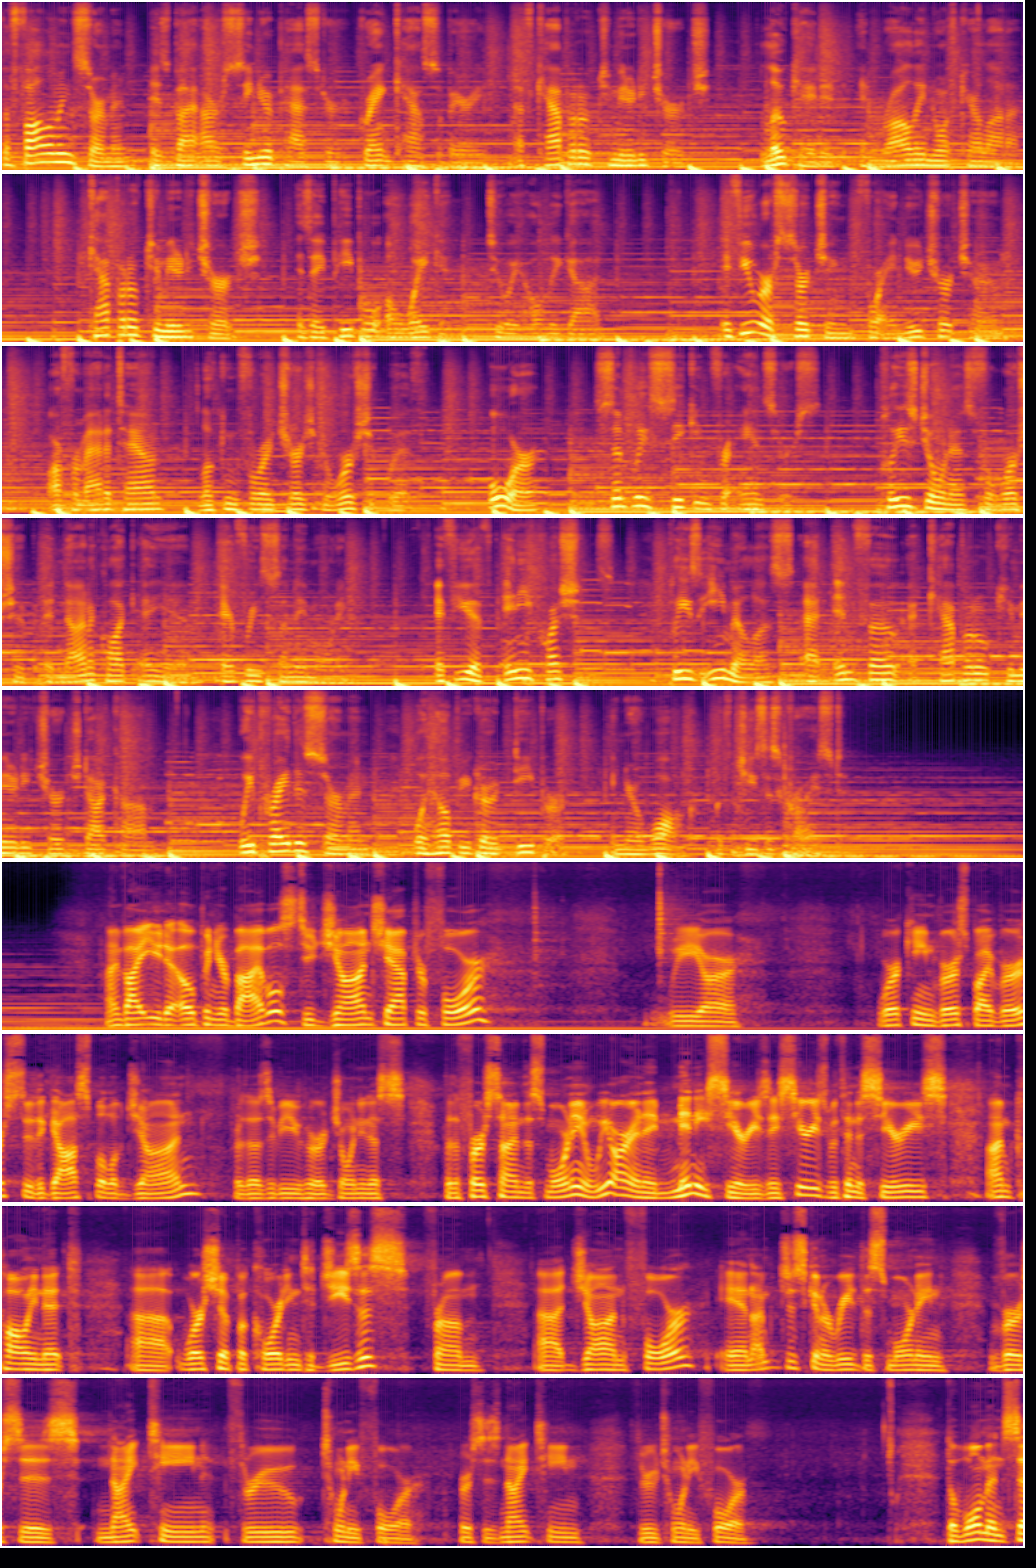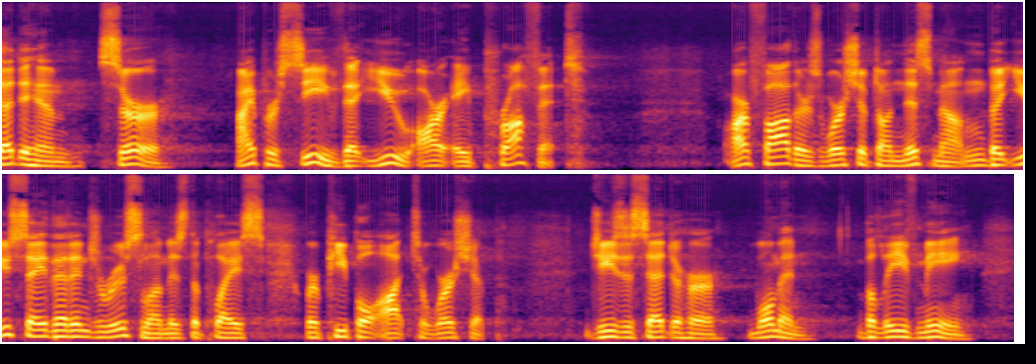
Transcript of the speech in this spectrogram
The following sermon is by our senior pastor, Grant Castleberry of Capital Community Church, located in Raleigh, North Carolina. Capital Community Church is a people awakened to a holy God. If you are searching for a new church home, are from out of town looking for a church to worship with, or simply seeking for answers, please join us for worship at 9 o'clock a.m. every Sunday morning. If you have any questions, please email us at info at capitalcommunitychurch.com. We pray this sermon will help you grow deeper in your walk with Jesus Christ. I invite you to open your Bibles to John chapter 4. We are working verse by verse through the Gospel of John. For those of you who are joining us for the first time this morning, we are in a mini series, a series within a series. I'm calling it uh, Worship According to Jesus from uh, John 4. And I'm just going to read this morning verses 19 through 24. Verses 19 through 24. The woman said to him, Sir, I perceive that you are a prophet. Our fathers worshipped on this mountain, but you say that in Jerusalem is the place where people ought to worship. Jesus said to her, Woman, believe me,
